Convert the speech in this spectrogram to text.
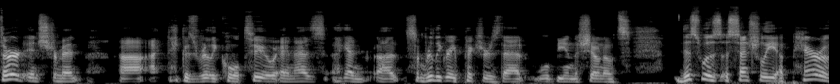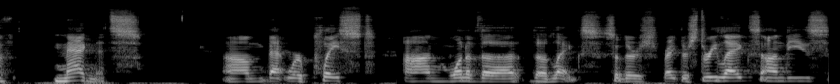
third instrument uh, I think is really cool too, and has again uh, some really great pictures that will be in the show notes. This was essentially a pair of magnets um, that were placed on one of the the legs. So there's right there's three legs on these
